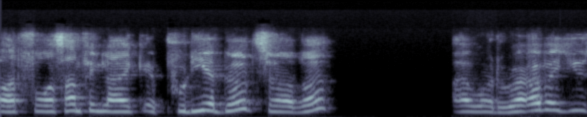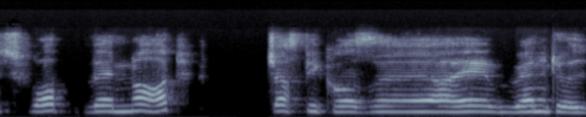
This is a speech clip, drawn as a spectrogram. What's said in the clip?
But for something like a Poudriere build server, I would rather use swap than not, just because uh, I ran into a,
